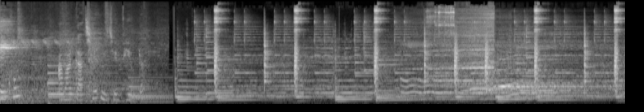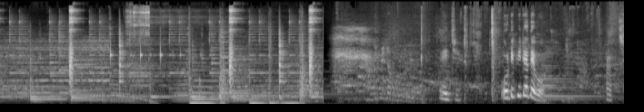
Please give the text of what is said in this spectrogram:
দেখুন, আমার গাছের নিচের ভিউটা এই যে ওটিপিটা দেবো? আচ্ছা।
